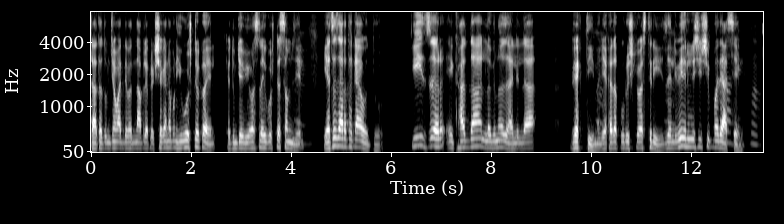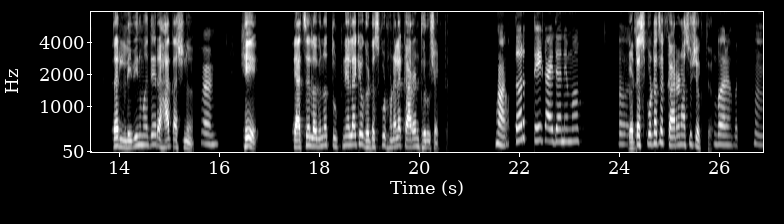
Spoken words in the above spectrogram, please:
तर आता तुमच्या माध्यमातून आपल्या प्रेक्षकांना पण ही गोष्ट कळेल किंवा तुमच्या व्ह्युअर्सला ही गोष्ट समजेल. याचाच अर्थ काय होतो की जर एखादा लग्न झालेला व्यक्ती म्हणजे. एखादा पुरुष किंवा स्त्री जर. लिव्ह इन रिलेशनशिपमध्ये असेल. तर लिव्ह इनमध्ये राहत असणं. हे. त्याचं लग्न तुटण्याला किंवा घटस्फोट होण्याला कारण ठरू शकतं. हा. तर ते कायद्याने मग अ, घटस्फोटाचं कारण असू शकतं. बरोबर. हम्म.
